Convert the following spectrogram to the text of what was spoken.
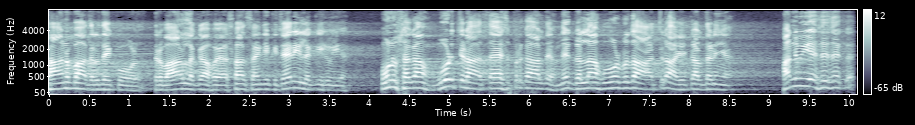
ਖਾਨ ਬਹਾਦਰ ਦੇ ਕੋਲ ਦਰਬਾਰ ਲੱਗਾ ਹੋਇਆ, ਸਾਧ ਸਿੰਘ ਜੀ ਕਚਹਿਰੀ ਲੱਗੀ ਹੋਈ ਹੈ। ਉਹਨੂੰ ਸਗਾ ਹੋਰ ਚੜਾਤਾ ਇਸ ਪ੍ਰਕਾਰ ਦੇ ਹੁੰਦੇ, ਗੱਲਾਂ ਹੋਰ ਵਧਾ ਚੜਾ ਕੇ ਕਰ ਦੇਣੀਆਂ। ਹਨ ਵੀ ਐਸੇ ਸਿੱਖ।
